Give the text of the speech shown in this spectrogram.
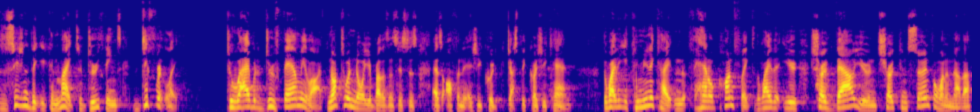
decision that you can make to do things differently, to be able to do family life, not to annoy your brothers and sisters as often as you could just because you can. The way that you communicate and handle conflict, the way that you show value and show concern for one another,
